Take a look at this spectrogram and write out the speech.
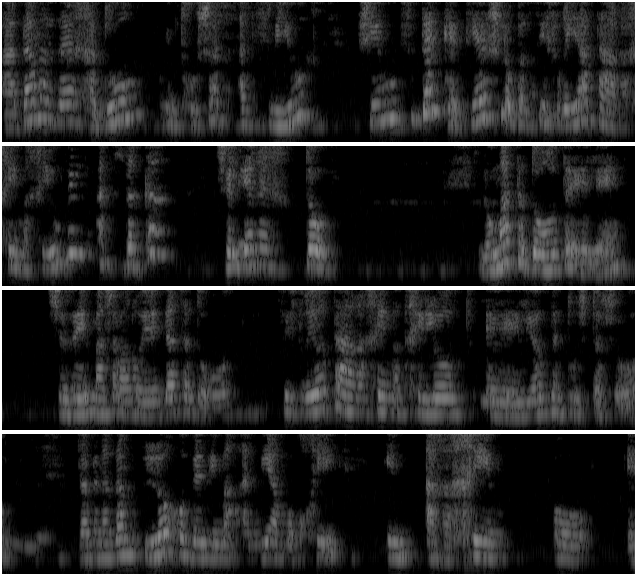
האדם הזה חדור עם תחושת עצמיות שהיא מוצדקת, יש לו בספריית הערכים החיובית הצדקה של ערך טוב. לעומת הדורות האלה, שזה מה שאמרנו ירידת הדורות, ספריות הערכים מתחילות אה, להיות מטושטשות, והבן אדם לא עובד עם האני המוחי, עם ערכים או אה,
